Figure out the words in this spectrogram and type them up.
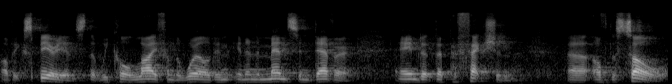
of experience that we call life and the world in, in an immense endeavor aimed at the perfection uh, of the soul.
